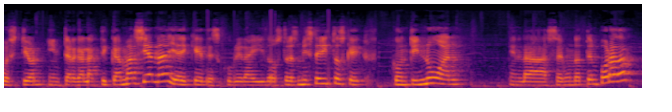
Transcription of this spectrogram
cuestión intergaláctica marciana y hay que descubrir ahí dos tres misteritos que continúan en la segunda temporada,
